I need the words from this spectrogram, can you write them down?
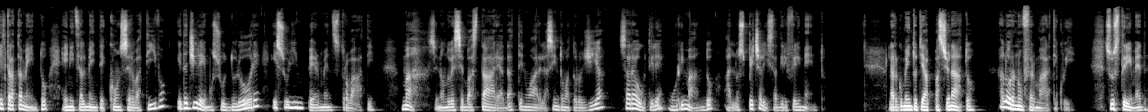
Il trattamento è inizialmente conservativo ed agiremo sul dolore e sugli impairments trovati, ma se non dovesse bastare ad attenuare la sintomatologia, sarà utile un rimando allo specialista di riferimento. L'argomento ti ha appassionato? Allora non fermarti qui. Su Streamed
